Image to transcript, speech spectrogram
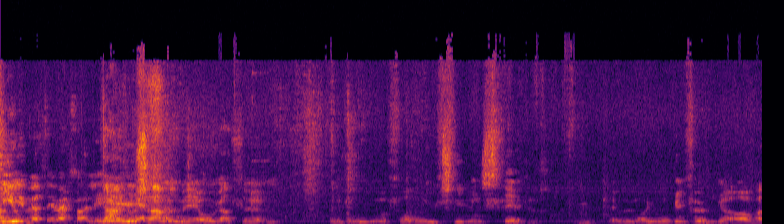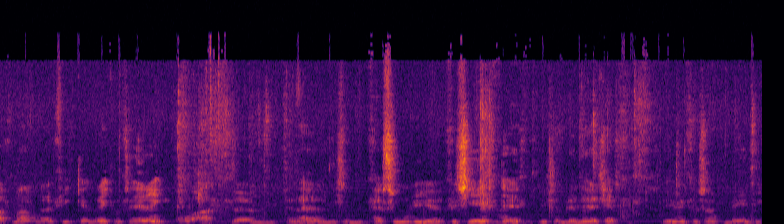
tidlig møte, i hvert fall. i Det hang jo sammen med òg at um, det behovet for utstillingssteder Det var jo òg en følge av at man eh, fikk en rekruttering, og at um, denne her liksom personlige beskjedenheten liksom ble nedkjempet. Det er jo interessant med de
